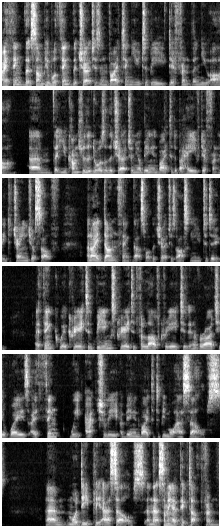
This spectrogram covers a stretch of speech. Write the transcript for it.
I think that some people think the church is inviting you to be different than you are. Um, that you come through the doors of the church and you're being invited to behave differently, to change yourself. And I don't think that's what the church is asking you to do. I think we're created beings, created for love, created in a variety of ways. I think we actually are being invited to be more ourselves, um, more deeply ourselves. And that's something I picked up from,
